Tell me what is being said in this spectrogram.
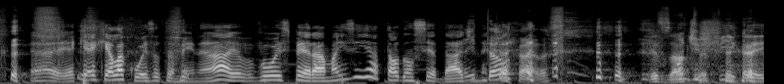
é, é que é aquela coisa também, né? Ah, eu vou esperar, mas e a tal da ansiedade, né? Então, cara? cara, Exato. Onde fica aí?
